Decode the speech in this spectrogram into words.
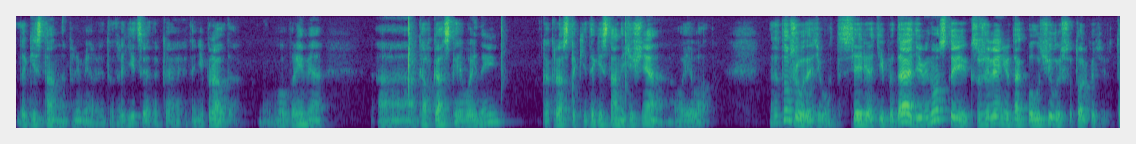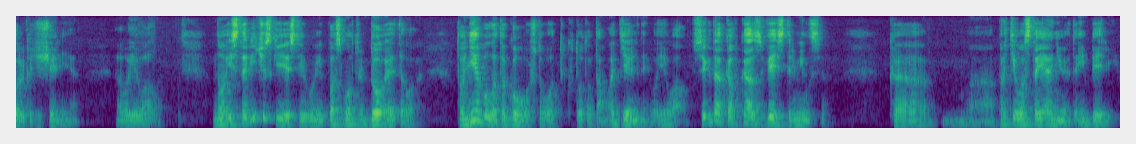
Дагестан, например? Это традиция такая, это неправда. Во время э, Кавказской войны как раз таки Дагестан и Чечня воевали. Это тоже вот эти вот стереотипы. Да, 90-е, к сожалению, так получилось, что только, только Чечения воевала. Но исторически, если мы посмотрим до этого, то не было такого, что вот кто-то там отдельный воевал. Всегда Кавказ весь стремился к а, противостоянию этой империи.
